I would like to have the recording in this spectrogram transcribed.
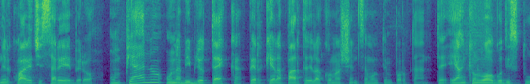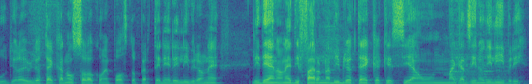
nel quale ci sarebbero un piano, una biblioteca, perché la parte della conoscenza è molto importante, e anche un luogo di studio. La biblioteca non solo come posto per tenere i libri, non è, l'idea non è di fare una biblioteca che sia un magazzino di libri,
